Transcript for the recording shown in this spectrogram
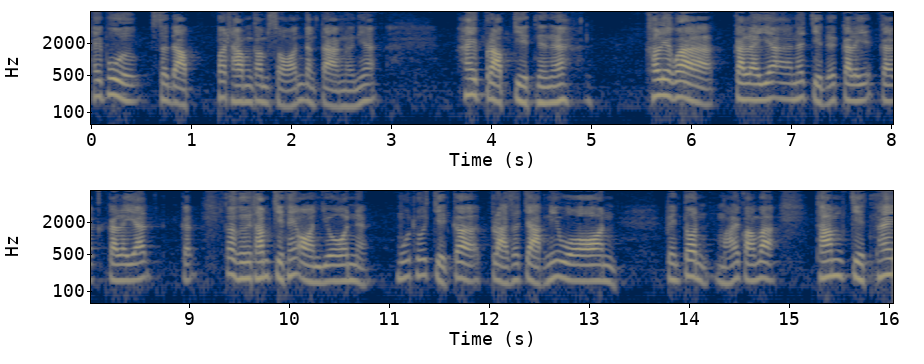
ให้ผู้สดับพระธรรมคำสอนต่าง ๆ เหล่านี้ให้ปรับจิตเนี่ยนะเขาเรียกว่ากาลยานจิตหรือกาลยกาลยะก็คือทำจิตให้อ่อนโยนเนี่ยมุทุจิตก็ปราศจากนิวรณ์เป็นต้นหมายความว่าทำจิตให้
